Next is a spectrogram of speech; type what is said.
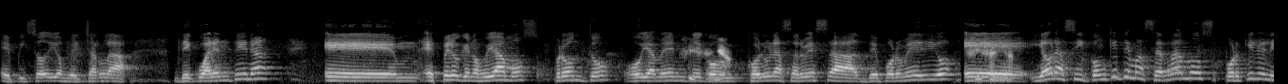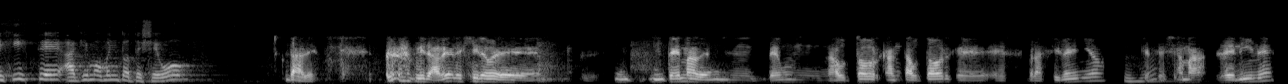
episodios de charla de cuarentena. Eh, espero que nos veamos pronto, obviamente, con, una cerveza de por medio. Eh, y ahora sí, ¿con qué tema cerramos? ¿Por qué lo elegiste? ¿A qué momento te llevó? Dale. Mira, voy a elegir eh, un, tema de un, de un autor, cantautor que es brasileño, que se llama Lenine.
